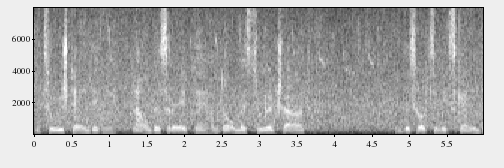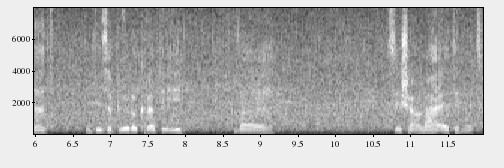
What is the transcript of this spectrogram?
die zuständigen Landesräte haben damals zugeschaut und es hat sich nichts geändert in dieser Bürokratie, weil sie schauen auch heute noch zu,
